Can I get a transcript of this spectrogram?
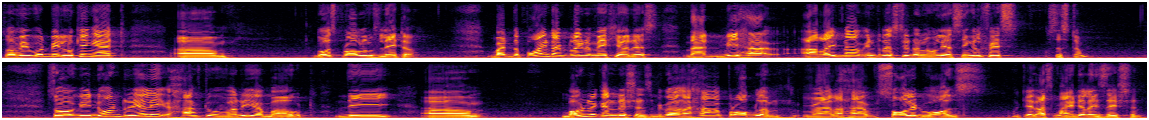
So, we would be looking at um, those problems later, but the point I am trying to make here is that we have are right now interested in only a single phase system. So, we do not really have to worry about the um, boundary conditions because I have a problem where I have solid walls okay that is my idealization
